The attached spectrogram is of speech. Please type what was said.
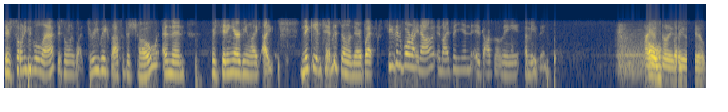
there's so many people left. There's only what three weeks left of the show, and then we're sitting here being like, I, Nikki and Tim is still in there, but season four right now, in my opinion, is absolutely amazing. I Oh, totally good. agree with you.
